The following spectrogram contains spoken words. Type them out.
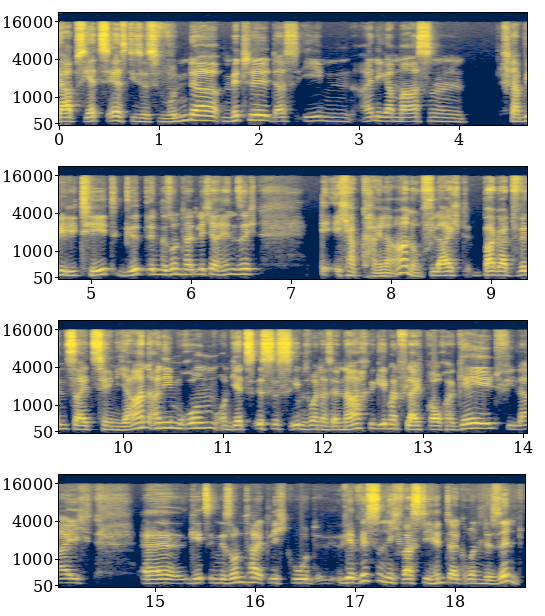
gab's jetzt erst dieses Wundermittel, das ihm einigermaßen Stabilität gibt in gesundheitlicher Hinsicht. Ich habe keine Ahnung. Vielleicht baggert Vince seit 10 Jahren an ihm rum und jetzt ist es ihm so dass er nachgegeben hat. Vielleicht braucht er Geld, vielleicht, äh, geht's ihm gesundheitlich gut. Wir wissen nicht, was die Hintergründe sind.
